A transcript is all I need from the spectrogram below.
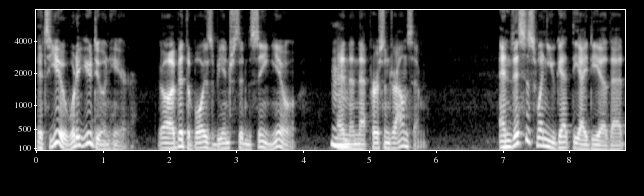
it's you. What are you doing here? Oh, i bet the boys would be interested in seeing you. Hmm. And then that person drowns him. And this is when you get the idea that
